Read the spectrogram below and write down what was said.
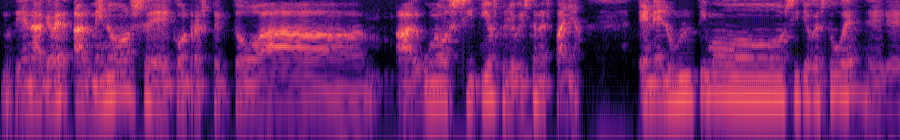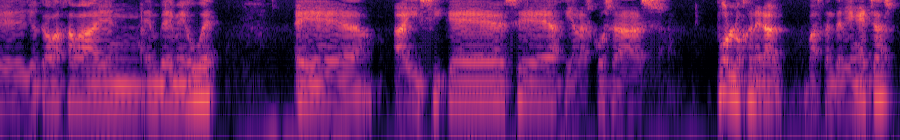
No tiene nada que ver, al menos eh, con respecto a, a algunos sitios que yo he visto en España. En el último sitio que estuve, eh, que yo trabajaba en, en BMW, eh, ahí sí que se hacían las cosas, por lo general, bastante bien hechas.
